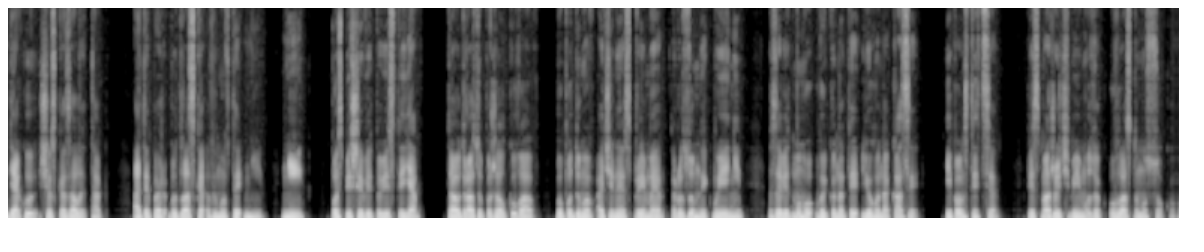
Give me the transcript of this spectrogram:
Дякую, що сказали так. А тепер, будь ласка, вимовте ні. Ні. поспішив відповісти я та одразу пожалкував, бо подумав, а чи не сприйме розумник моє за відмову виконати його накази і помститься, підсмажуючи мій мозок у власному соку.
